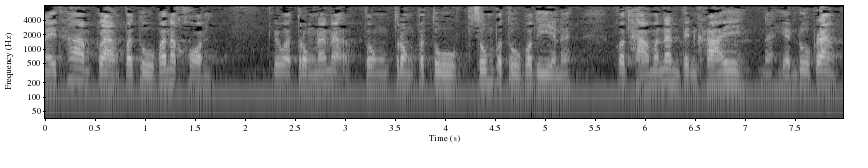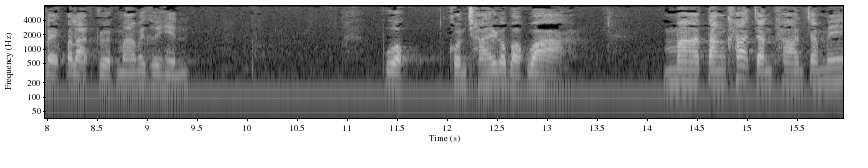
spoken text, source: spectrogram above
ในท่ามกลางประตูพระนครเรียกว่าตรงนั้นอะตรงตรงประตูซุ้มประตูพอดีนะก็ถามว่านั่นเป็นใครนะเห็นรูปร่างแปลกประหลาดเกิดมาไม่เคยเห็น พวกคนใช้ก็บอกว่า มาตังค่าจันทานจะแม่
